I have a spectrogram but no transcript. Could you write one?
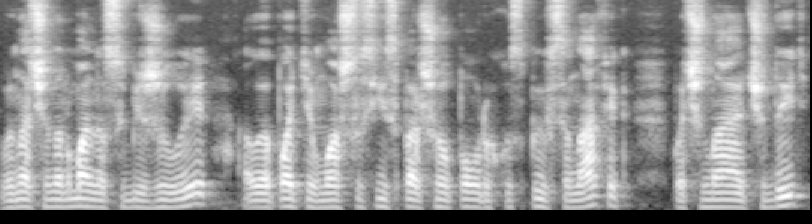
ви наче нормально собі жили, але потім ваш сусід з першого поверху спився нафіг, починає чудить.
